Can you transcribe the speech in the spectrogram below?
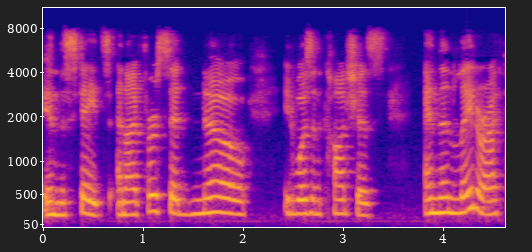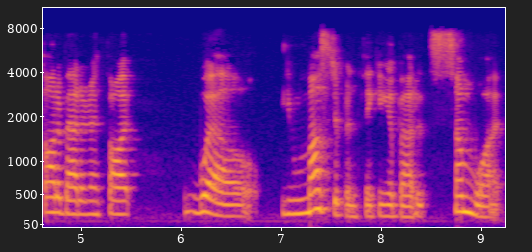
in the States, and I first said, no, it wasn't conscious. And then later I thought about it and I thought, well, you must have been thinking about it somewhat.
